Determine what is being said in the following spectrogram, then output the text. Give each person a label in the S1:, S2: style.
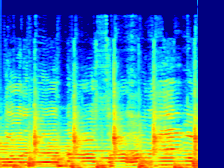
S1: করে না সাহারি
